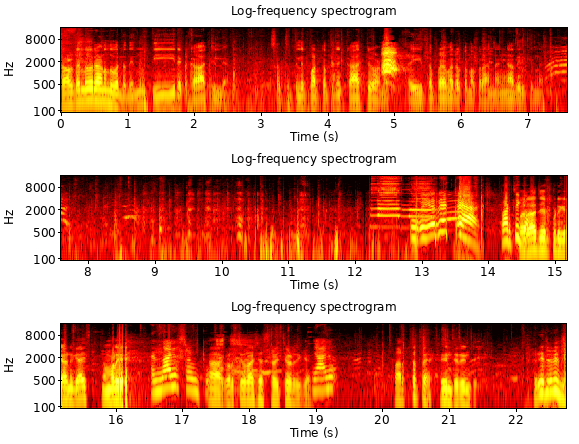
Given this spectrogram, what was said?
കടലൂരാണെന്ന് പറഞ്ഞത് ഇന്ന് തീരെ കാറ്റില്ല. സത്യത്തിൽ പട്ടത്തിന് കാറ്റ് വേണം. ഈത്തപ്പഴ മരമൊക്കെ നോക്കണം. അനങ്ങാതിരിക്കുന്നത് പരാജയപ്പെടുകയാണ് ഗൈസ് നമ്മൾ എന്നാലും ശ്രമിക്കും. ആ കുറച്ച് പ്രാവശ്യം ശ്രമിച്ചുകൊണ്ടിരിക്കുക ഞാനും. ഉണ്ട് ഉണ്ട്.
